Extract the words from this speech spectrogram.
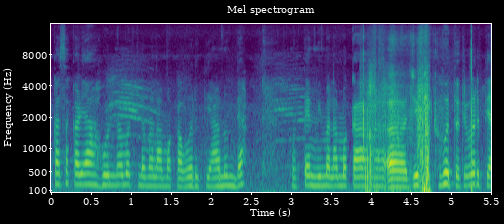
मका सकाळी आहो ना म्हटलं मला मका वरती आणून द्या. मग त्यांनी मला मका जे पीक होतं ते वरती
